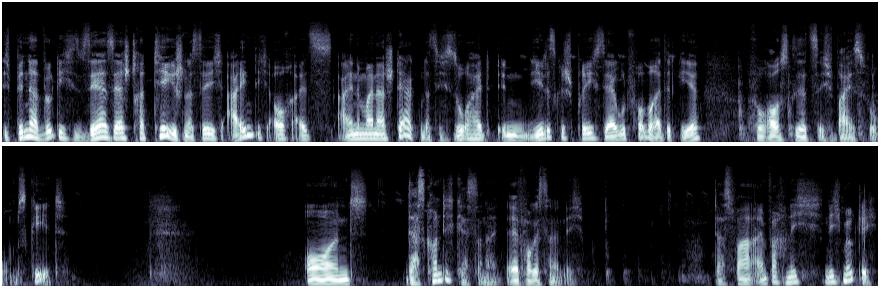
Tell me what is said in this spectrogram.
ich bin da wirklich sehr, sehr strategisch und das sehe ich eigentlich auch als eine meiner Stärken, dass ich so halt in jedes Gespräch sehr gut vorbereitet gehe, vorausgesetzt ich weiß, worum es geht. Und das konnte ich gestern halt, äh, vorgestern halt nicht. Das war einfach nicht, nicht möglich,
